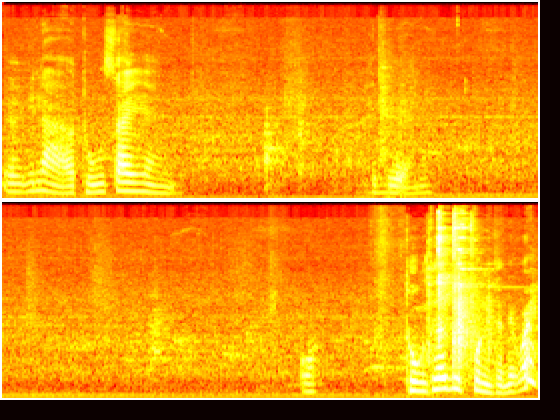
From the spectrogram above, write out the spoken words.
เอออีหล่าเอาถุงใส่ให้ไอเบียนะโอ้ถุงเธออยู่ฝุ่นสันนี่ไว้ย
